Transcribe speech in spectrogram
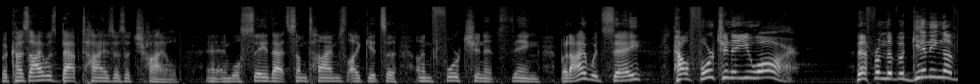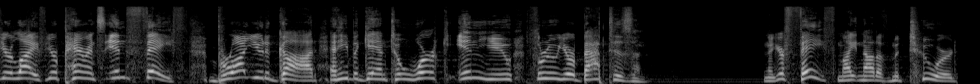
because I was baptized as a child and we'll say that sometimes like it's an unfortunate thing. But I would say, how fortunate you are that from the beginning of your life, your parents in faith brought you to God and He began to work in you through your baptism. Now, your faith might not have matured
